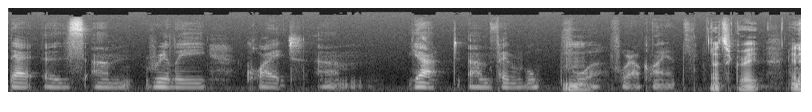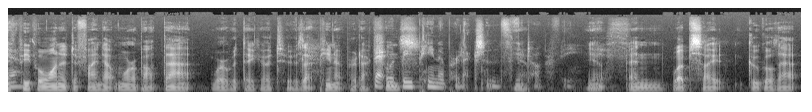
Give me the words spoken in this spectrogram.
that is um, really quite um, yeah, um, favorable for, mm. for our clients. That's great. And yeah. if people wanted to find out more about that, where would they go to? Is that Peanut Productions? That would be Peanut Productions yeah. Photography. Yeah. Yes. And website, Google that.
